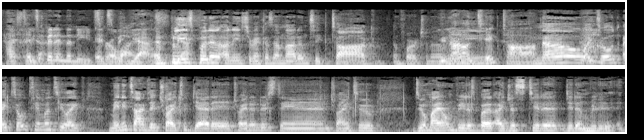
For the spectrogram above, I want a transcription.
Has to be it's done. been in the needs It's for a been- while. yes. And please Yeah. put it on Instagram because I'm not on TikTok, unfortunately. You're not on TikTok. No, I told I told Timothy like many times I tried to get it, trying to understand, trying to do my own videos, but I just didn't didn't really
